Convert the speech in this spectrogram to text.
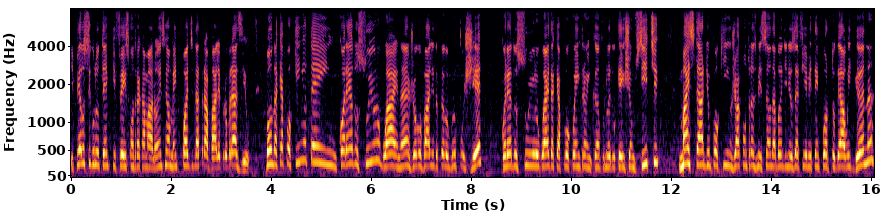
e pelo segundo tempo que fez contra Camarões, realmente pode dar trabalho para o Brasil. Bom, daqui a pouquinho tem Coreia do Sul e Uruguai, né? Jogo válido pelo grupo G. Coreia do Sul e Uruguai daqui a pouco entram em campo no Education City. Mais tarde, um pouquinho, já com transmissão da Band News FM, tem Portugal e Gana.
